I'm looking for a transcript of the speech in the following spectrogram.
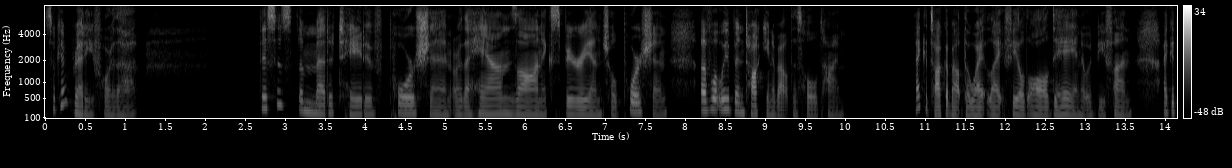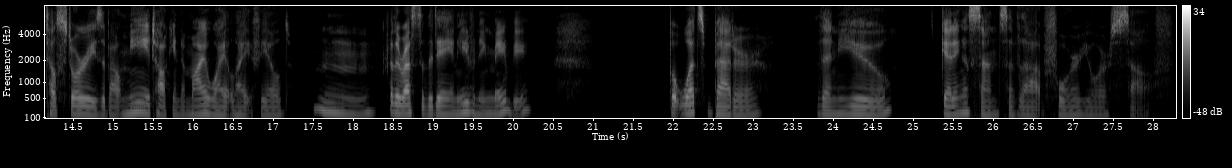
So get ready for that. This is the meditative portion or the hands on experiential portion of what we've been talking about this whole time. I could talk about the white light field all day and it would be fun. I could tell stories about me talking to my white light field hmm, for the rest of the day and evening, maybe. But what's better than you getting a sense of that for yourself?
